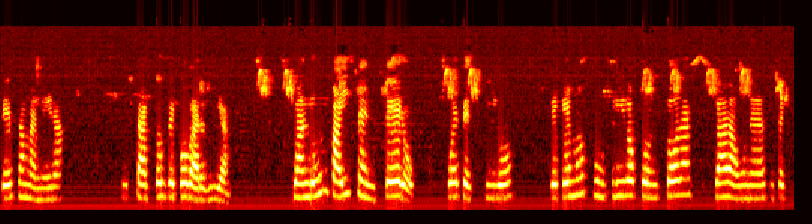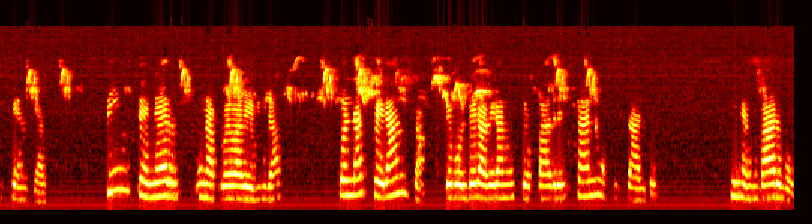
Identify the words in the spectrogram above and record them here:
de esa manera sus actos de cobardía. Cuando un país entero fue testigo de que hemos cumplido con todas cada una de sus exigencias, sin tener una prueba de vida, con la esperanza de volver a ver a nuestro Padre sano y salvo. Sin embargo,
